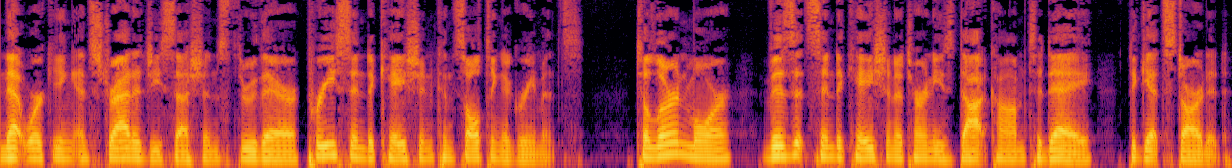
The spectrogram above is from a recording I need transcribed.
networking, and strategy sessions through their pre syndication consulting agreements. To learn more, visit syndicationattorneys.com today to get started.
